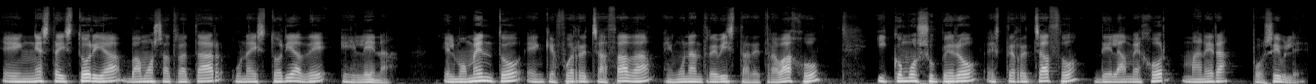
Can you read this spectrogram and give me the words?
en esta historia vamos a tratar una historia de Elena, el momento en que fue rechazada en una entrevista de trabajo y cómo superó este rechazo de la mejor manera posible.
